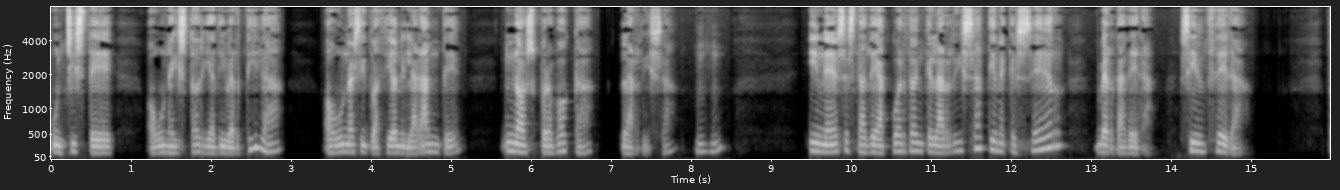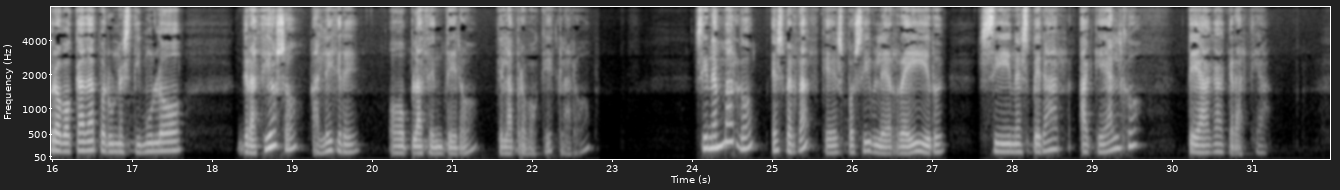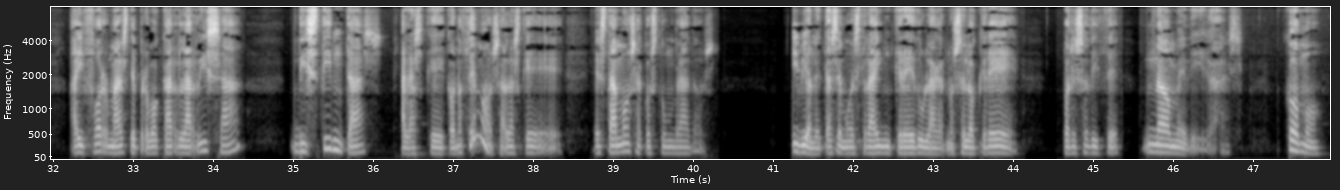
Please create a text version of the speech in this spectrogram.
un chiste o una historia divertida o una situación hilarante, nos provoca la risa. Inés está de acuerdo en que la risa tiene que ser verdadera, sincera, provocada por un estímulo gracioso, alegre o placentero que la provoque, claro. Sin embargo, es verdad que es posible reír sin esperar a que algo te haga gracia. Hay formas de provocar la risa distintas a las que conocemos, a las que estamos acostumbrados. Y Violeta se muestra incrédula, no se lo cree. Por eso dice no me digas. ¿Cómo?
